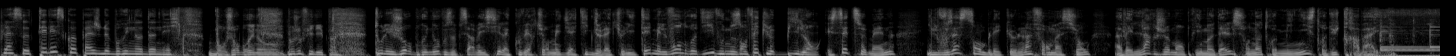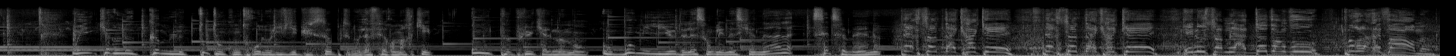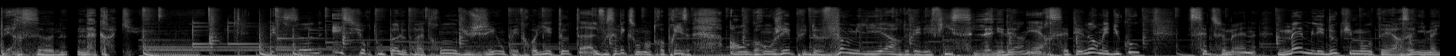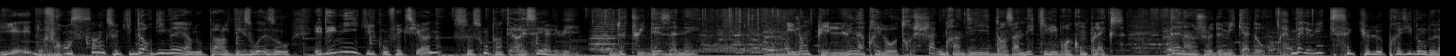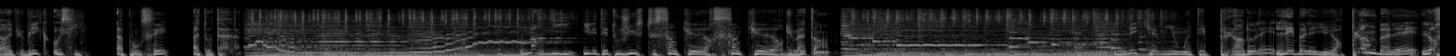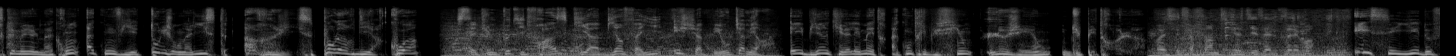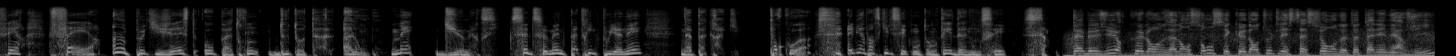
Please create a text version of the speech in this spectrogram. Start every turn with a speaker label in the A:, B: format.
A: place au télescopage de Bruno Donnet.
B: Bonjour Bruno.
C: Bonjour Philippe.
B: Tous les jours, Bruno, vous observez ici la couverture médiatique de l'actualité, mais le vendredi, vous nous en faites le bilan. Et cette semaine, il vous a semblé que l'information avait largement pris modèle sur notre ministre du Travail.
C: Oui, car le comme le tout en contrôle Olivier Dussopt nous l'a fait remarquer on ne peut plus calmement au beau milieu de l'Assemblée nationale cette semaine.
D: Personne n'a craqué Personne n'a craqué Et nous sommes là devant vous pour la réforme
C: Personne n'a craqué et surtout pas le patron du géant pétrolier Total. Vous savez que son entreprise a engrangé plus de 20 milliards de bénéfices l'année dernière. C'est énorme. Et du coup, cette semaine, même les documentaires animaliers de France 5, ceux qui d'ordinaire nous parlent des oiseaux et des nids qu'il confectionne, se sont intéressés à lui.
E: Depuis des années, il empile l'une après l'autre chaque brindille dans un équilibre complexe, tel un jeu de Mikado.
C: Mais le hic, c'est que le président de la République aussi a pensé à Total. Mardi, il était tout juste 5h, 5h du matin. Les camions étaient pleins de lait, les balayeurs pleins de balais, lorsqu'Emmanuel Macron a convié tous les journalistes à Rungis pour leur dire quoi?
F: C'est une petite phrase qui a bien failli échapper aux caméras.
C: Eh bien qu'il allait mettre à contribution le géant du pétrole.
G: On va essayer de faire faire un petit geste diesel, vous allez voir.
C: Essayer de faire faire un petit geste au patron de Total. Allons bon. Mais Dieu merci. Cette semaine, Patrick Pouyanné n'a pas craqué. Pourquoi? Eh bien parce qu'il s'est contenté d'annoncer ça.
H: La mesure que l'on annonçons, c'est que dans toutes les stations de Total Energy,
